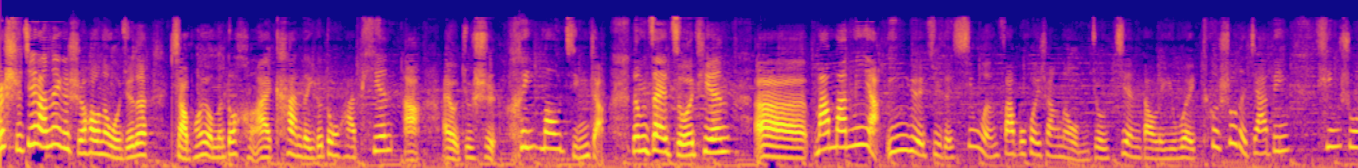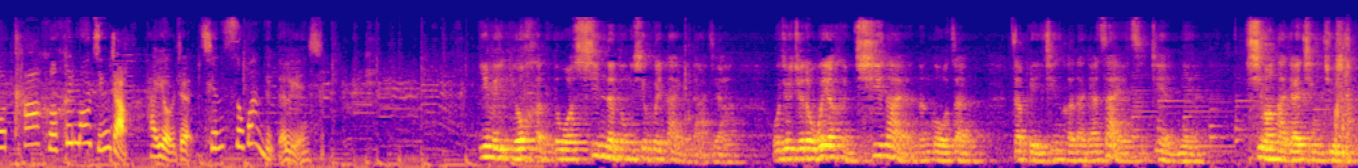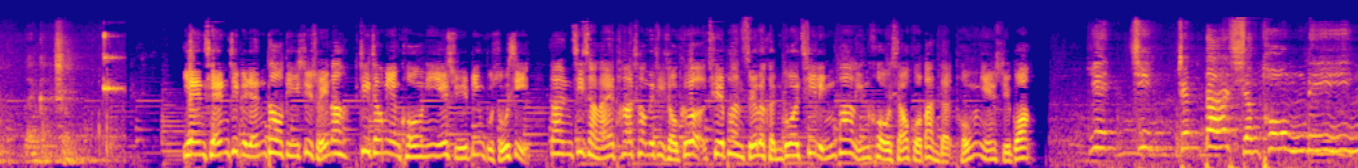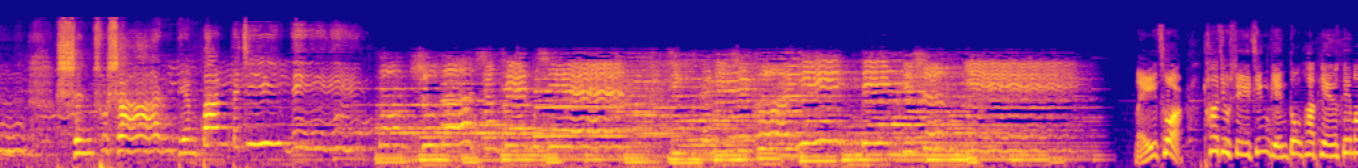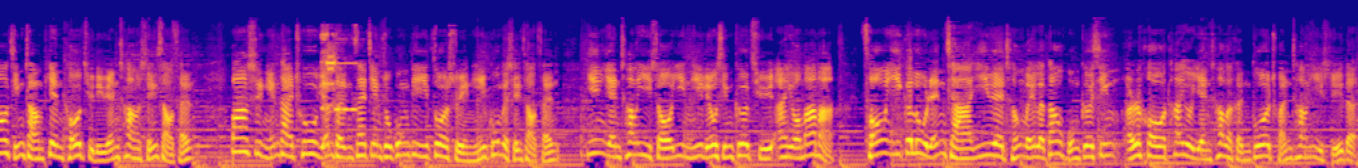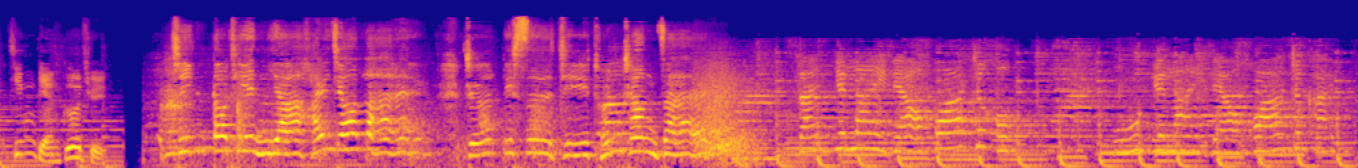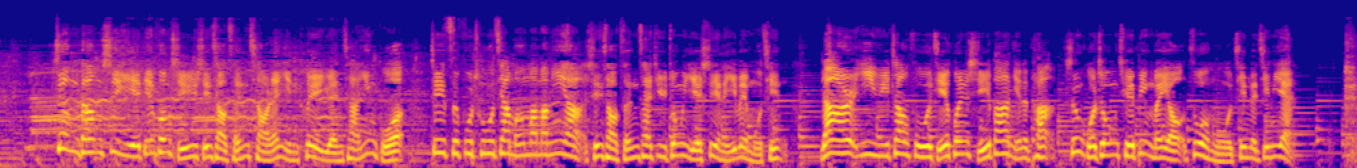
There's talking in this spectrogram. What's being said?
而实际上那个时候呢，我觉得小朋友们都很爱看的一个动画片啊，还有就是《黑猫警长》。那么在昨天呃《妈妈咪呀》音乐剧的新闻发布会上呢，我们就见到了一位特殊的嘉宾，听说他和黑猫警长还有着千丝万缕的联系。因为有很多新的东西会带给大家，我就觉得我也很期待能够在在北京和大家再一次见面，希望大家进剧场来感受。眼前这个人到底是谁呢？这张面孔你也许并不熟悉，但接下来他唱的这首歌却伴随了很多七零八零后小伙伴的童年时光。眼睛睁得像铜铃，伸出闪电般的机灵，没错，他就是经典动画片《黑猫警长》片头曲的原唱沈小岑。八十年代初，原本在建筑工地做水泥工的沈小岑，因演唱了一首印尼流行歌曲《哎呦妈妈》，从一个路人甲一跃成为了当红歌星。而后，他又演唱了很多传唱一时的经典歌曲。进到天涯海角来，这里四季春常在。三月来了当事业巅峰时，沈小岑悄然隐退，远嫁英国。这次复出加盟《妈妈咪呀》，沈小岑在剧中也饰演了一位母亲。然而，已与丈夫结婚十八年的她，生活中却并没有做母亲的经验。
